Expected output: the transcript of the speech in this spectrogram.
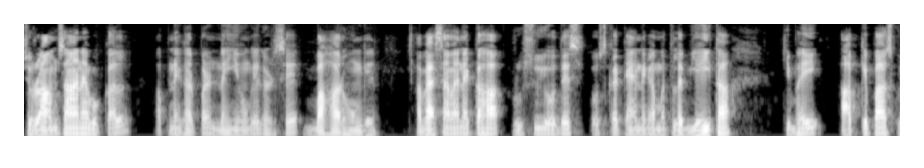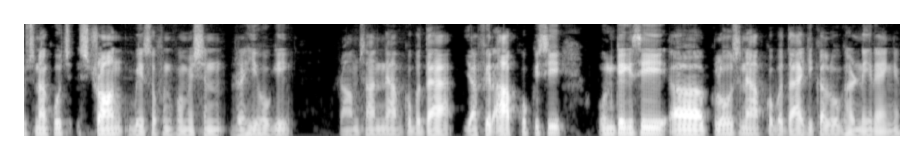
जो रामसान है, वो कल अपने घर पर नहीं होंगे, घर से बाहर होंगे। अब ऐसा मैंने कहा रूसु योदेश तो उसका कहने का मतलब यही था कि भाई आपके पास कुछ ना कुछ स्ट्रांग बेस ऑफ़ इंफॉर्मेशन रही होगी। रामसान ने आपको बताया या फिर आपको किसी, उनके किसी क्लोज ने आपको बताया कि कल वो घर नहीं रहेंगे।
